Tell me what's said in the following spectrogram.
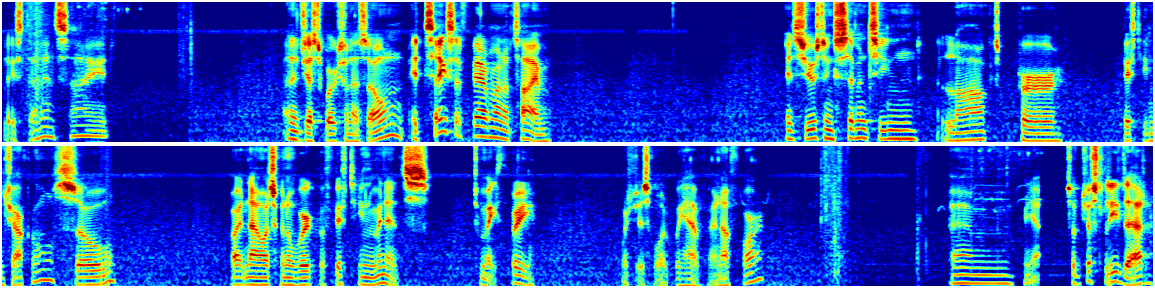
Place that inside and it just works on its own. It takes a fair amount of time. It's using 17 logs per 15 charcoal, so right now it's going to work for 15 minutes to make three, which is what we have enough for. Um, yeah, so just leave that.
